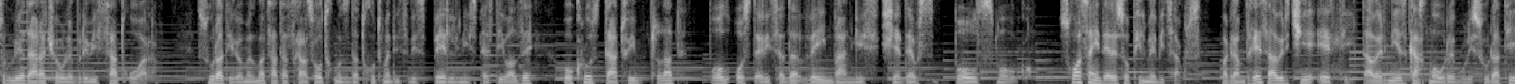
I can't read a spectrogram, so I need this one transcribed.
სრულიად არაჩვეულებრივი სატყუარა. სურათი, რომელმაც 1995 წლის ბერლინის ფესტივალზე ოქროს დათვი თლად პოლ ოსტერისა და ვეინ ვანგის შედევრს ბოლს მოუგო. სხვა საინტერესო ფილმებიც აქვს, მაგრამ დღეს ავირჩიე ერთი ტავერნიეს გახმაურებული სურათი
